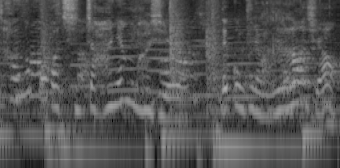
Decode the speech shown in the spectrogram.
찬호 거가 진짜 한약 맛이에요. 내 건 그냥 물 맛이야.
